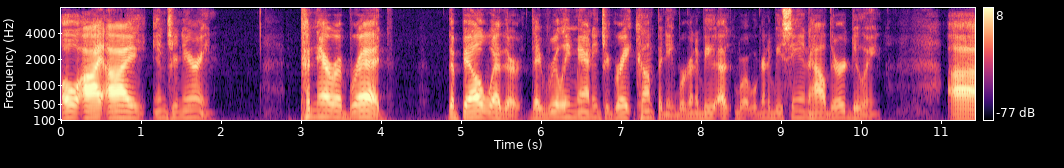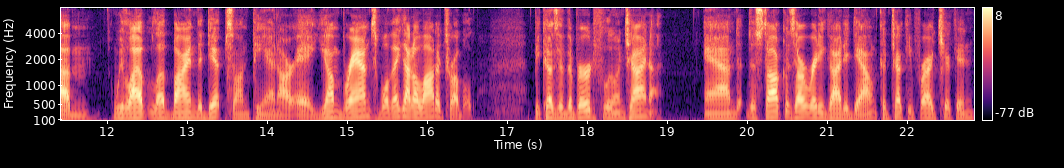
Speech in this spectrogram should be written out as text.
OII Engineering, Panera Bread, the bellwether. They really manage a great company. We're going to be uh, we're going to be seeing how they're doing. Um, we love love buying the dips on PNRA. Yum Brands, well, they got a lot of trouble because of the bird flu in China. And the stock is already guided down. Kentucky Fried Chicken,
